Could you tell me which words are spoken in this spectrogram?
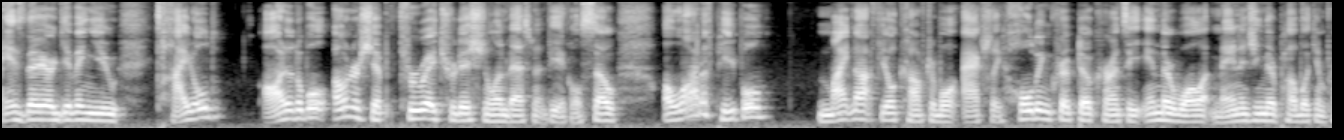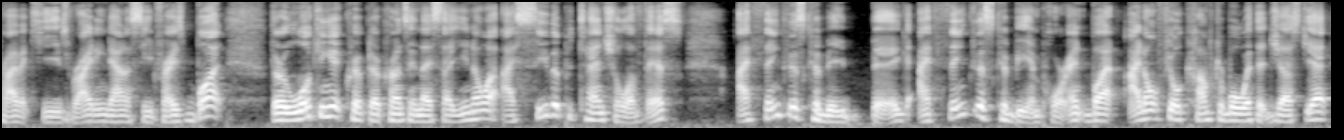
is they are giving you titled auditable ownership through a traditional investment vehicle. So a lot of people might not feel comfortable actually holding cryptocurrency in their wallet, managing their public and private keys, writing down a seed phrase, but they're looking at cryptocurrency and they say, you know what, I see the potential of this. I think this could be big. I think this could be important, but I don't feel comfortable with it just yet.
